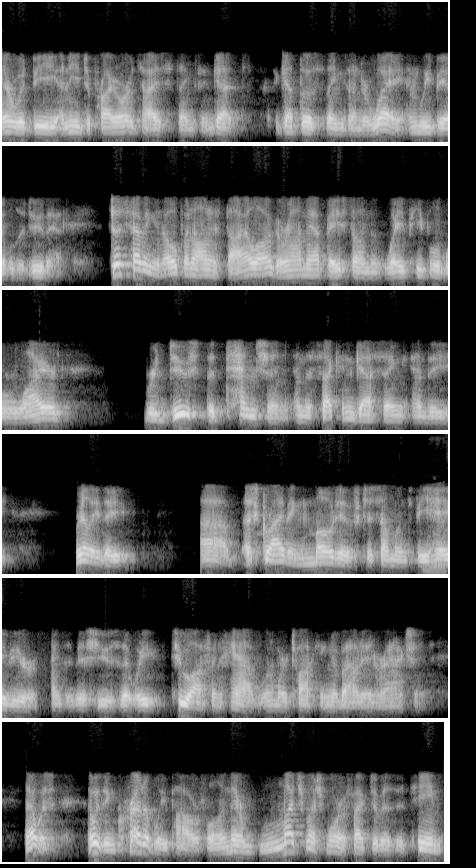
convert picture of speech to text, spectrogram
there would be a need to prioritize things and get get those things underway, and we'd be able to do that. Just having an open, honest dialogue around that, based on the way people were wired, reduced the tension and the second guessing and the really the uh, ascribing motive to someone's behavior kinds of issues that we too often have when we're talking about interactions. That was that was incredibly powerful, and they're much much more effective as a team.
